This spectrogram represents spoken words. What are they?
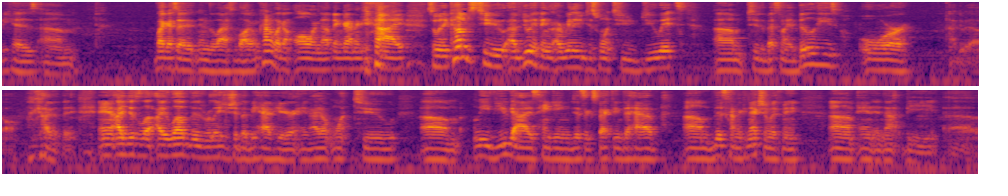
because um, like I said in the last vlog, I'm kind of like an all or nothing kind of guy. So when it comes to um, doing things, I really just want to do it to the best of my abilities or not do it at all, kind of thing. And I just lo- I love this relationship that we have here, and I don't want to um, leave you guys hanging, just expecting to have um, this kind of connection with me, um, and it not be. Uh,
